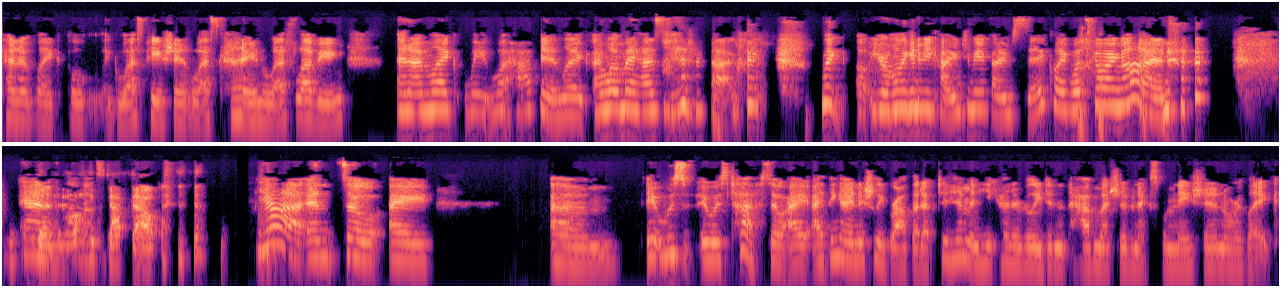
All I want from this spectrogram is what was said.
kind of like like less patient, less kind, less loving. And I'm like, wait, what happened? Like, I want my husband back. like, like oh, you're only going to be kind to me if I'm sick. Like, what's going on? and yeah, no, tapped out. yeah, and so I, um, it was it was tough. So i i think i initially brought that up to him and he kind of really didn't have much of an explanation or like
